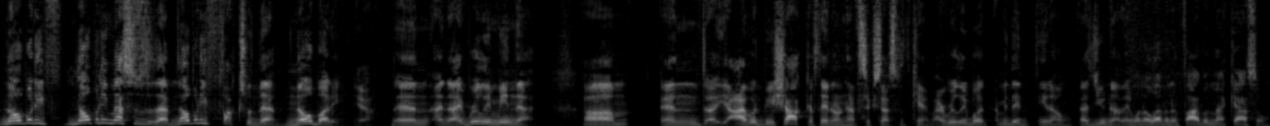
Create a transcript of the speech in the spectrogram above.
nobody nobody messes with them. Nobody fucks with them. Nobody. Yeah. And and I really mean that. Um, and uh, yeah, I would be shocked if they don't have success with Cam. I really would. I mean, they you know, as you know, they went 11 and 5 with Matt Cassel.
